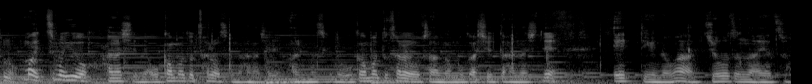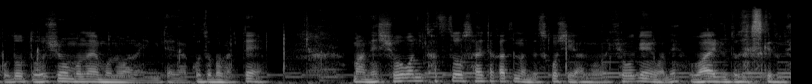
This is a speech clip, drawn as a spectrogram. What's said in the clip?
そのまあいつも言う話でね岡本太郎さんの話ありますけど岡本太郎さんが昔言った話で絵っていうのは上手なやつほどどうしようもないものはないみたいな言葉があってまあね昭和に活動された方なんで少しあの表現はねワイルドですけどね、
